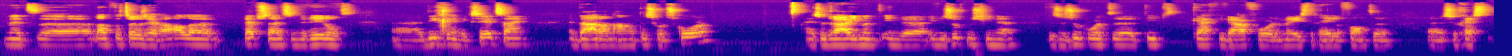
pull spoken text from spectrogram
met, laten we het zo zeggen, alle websites in de wereld die geïndexeerd zijn. En daaraan hangt een soort score. En zodra iemand in de, in de zoekmachine dus een zoekwoord typt, krijg je daarvoor de meest relevante uh, suggestie.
